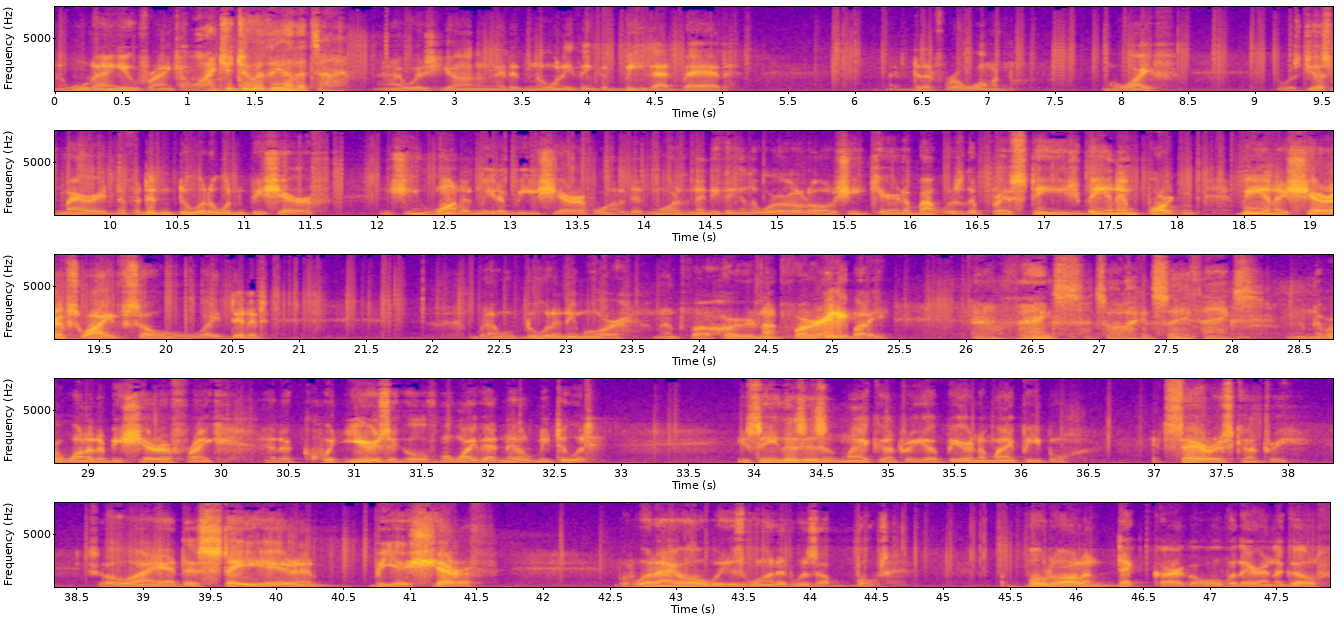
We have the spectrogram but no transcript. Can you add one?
I won't hang you, Frank. Why'd you do it the other time? I was young. I didn't know anything could be that bad. I did it for a woman, my wife. I was just married, and if I didn't do it, I wouldn't be sheriff. And she wanted me to be sheriff, wanted it more than anything in the world. All she cared about was the prestige, being important, being a sheriff's wife. So I did it. But I won't do it anymore. Not for her, not for anybody. Well, thanks. That's all I can say. Thanks. I never wanted to be sheriff, Frank. I'd have quit years ago if my wife hadn't held me to it. You see, this isn't my country up here, nor my people. It's Sarah's country. So I had to stay here and be a sheriff. But what I always wanted was a boat. A boat hauling deck cargo over there in the Gulf.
